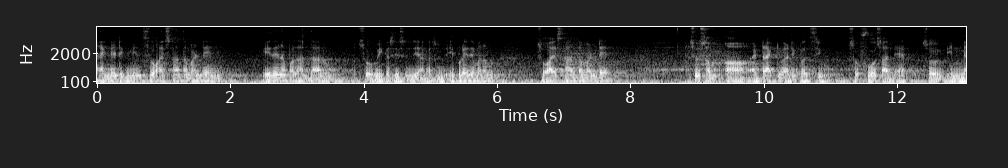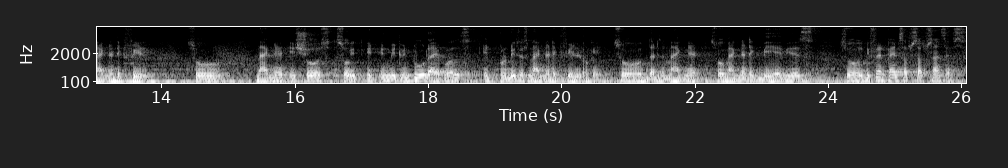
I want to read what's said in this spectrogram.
magnetic means so అయస్కాంతం అంటే ఏదైనా పదార్థాలు సో వికసిస్తుంది ఆకర్షిస్తుంది ఎప్పుడైతే మనం So Aiskantam ante so some uh, attractive and repulsive so force are there so in magnetic field. So magnet it shows so it, it in between two dipoles it produces magnetic field okay? So that is a magnet so magnetic behaviors so different kinds of substances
